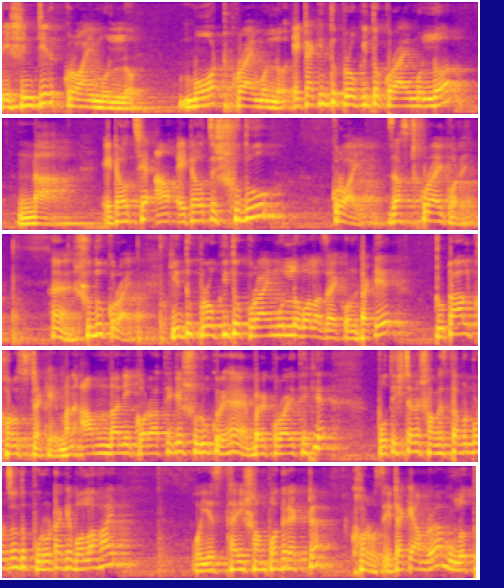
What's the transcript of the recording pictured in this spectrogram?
মেশিনটির ক্রয় মূল্য, মোট ক্রয় মূল্য, এটা কিন্তু প্রকৃত ক্রয় মূল্য না। এটা হচ্ছে এটা হচ্ছে শুধু ক্রয়, জাস্ট ক্রয় করে। হ্যাঁ শুধু ক্রয়। কিন্তু প্রকৃত ক্রয় মূল্য বলা যায় কোনটাকে? টোটাল খরচটাকে। মানে আমদানি করা থেকে শুরু করে হ্যাঁ একবারে ক্রয় থেকে প্রতিষ্ঠানের সংস্থাপন পর্যন্ত পুরোটাকে বলা হয় ওই স্থায়ী সম্পদের একটা খরচ। এটাকে আমরা মূলত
